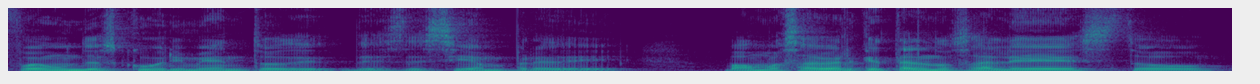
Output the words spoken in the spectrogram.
fue un descubrimiento desde siempre de vamos a ver qué tal nos sale esto.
